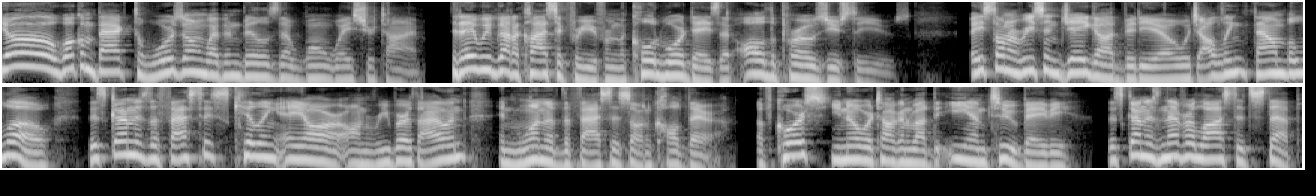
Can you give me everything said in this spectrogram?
Yo, welcome back to Warzone weapon builds that won't waste your time. Today we've got a classic for you from the Cold War days that all the pros used to use. Based on a recent JGod video, which I'll link down below, this gun is the fastest killing AR on Rebirth Island and one of the fastest on Caldera. Of course, you know we're talking about the EM2, baby. This gun has never lost its step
